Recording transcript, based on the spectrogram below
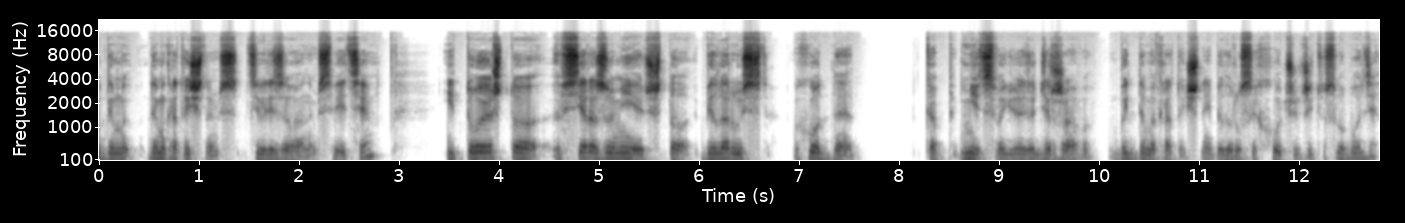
дэмакратычным цывілізаваным свеце і тое что все разумеюць что Беларусь годная каб мець сваю дзяржаву быць дэмакратычнай беларусы хочуць жыць у свабодзе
